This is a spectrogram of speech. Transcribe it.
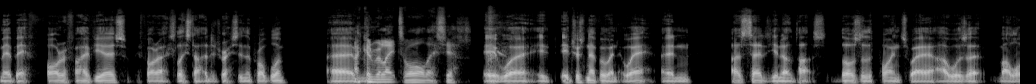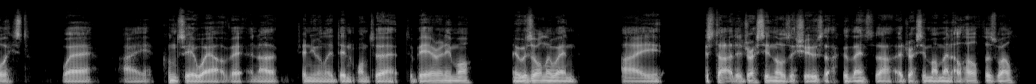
maybe four or five years before I actually started addressing the problem. Um, I can relate to all this. Yes, it were it, it just never went away. And as I said, you know, that's those are the points where I was at my lowest, where I couldn't see a way out of it, and I genuinely didn't want to to be here anymore. It was only when I started addressing those issues that I could then start addressing my mental health as well,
